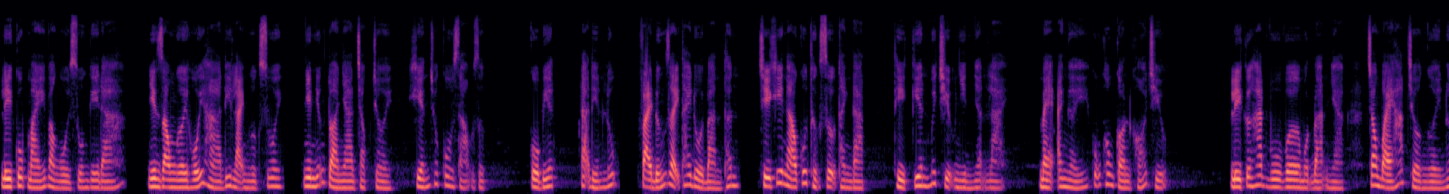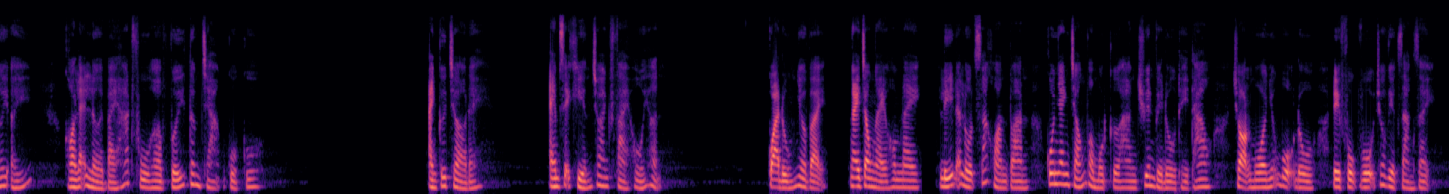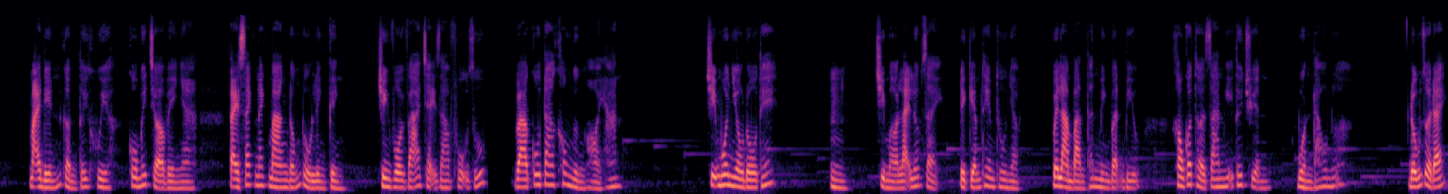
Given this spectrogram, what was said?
Ly cúp máy và ngồi xuống ghế đá. Nhìn dòng người hối hả đi lại ngược xuôi, nhìn những tòa nhà chọc trời khiến cho cô dạo rực. Cô biết đã đến lúc phải đứng dậy thay đổi bản thân. Chỉ khi nào cô thực sự thành đạt thì Kiên mới chịu nhìn nhận lại. Mẹ anh ấy cũng không còn khó chịu. lý cứ hát vu vơ một đoạn nhạc trong bài hát chờ người nơi ấy. Có lẽ lời bài hát phù hợp với tâm trạng của cô. Anh cứ chờ đấy. Em sẽ khiến cho anh phải hối hận. Quả đúng như vậy. Ngay trong ngày hôm nay, Lý đã lột xác hoàn toàn. Cô nhanh chóng vào một cửa hàng chuyên về đồ thể thao, chọn mua những bộ đồ để phục vụ cho việc giảng dạy. Mãi đến gần tới khuya, cô mới trở về nhà. Tay sách nách mang đống đồ linh kình. Trình vội vã chạy ra phụ giúp và cô ta không ngừng hỏi han. Chị mua nhiều đồ thế? Ừ, chị mở lại lớp dạy để kiếm thêm thu nhập. Với làm bản thân mình bận bịu Không có thời gian nghĩ tới chuyện buồn đau nữa Đúng rồi đấy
